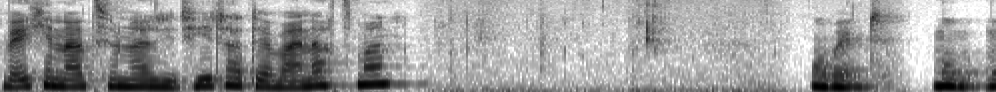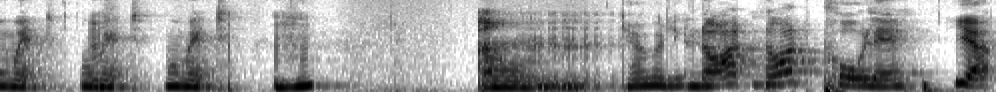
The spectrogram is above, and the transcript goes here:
Welche Nationalität hat der Weihnachtsmann? Moment, Mo- Moment, Moment, Moment. Ähm, Ja. Nord Nordpole. Ja.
